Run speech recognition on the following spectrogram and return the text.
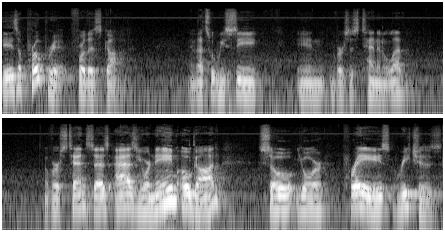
is appropriate for this God. And that's what we see in verses 10 and 11. verse 10 says, As your name, O God, so your praise reaches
